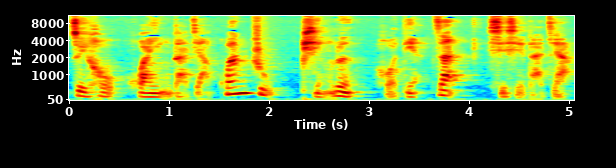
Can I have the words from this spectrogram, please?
最后，欢迎大家关注、评论或点赞，谢谢大家。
